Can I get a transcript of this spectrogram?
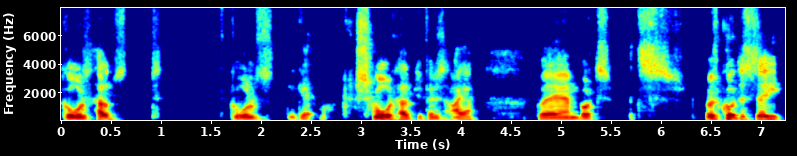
goals helps. Goals to get scored help you finish higher. But um, but it's it was good to see.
